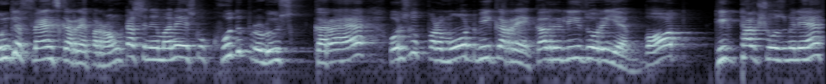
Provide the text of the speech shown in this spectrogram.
उनके फैंस कर रहे हैं, पर रोंगटा सिनेमा ने इसको खुद प्रोड्यूस करा है और उसको प्रमोट भी कर रहे हैं। कल रिलीज़ हो रही है, बहुत ठीक ठाक शोज़ मिले हैं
